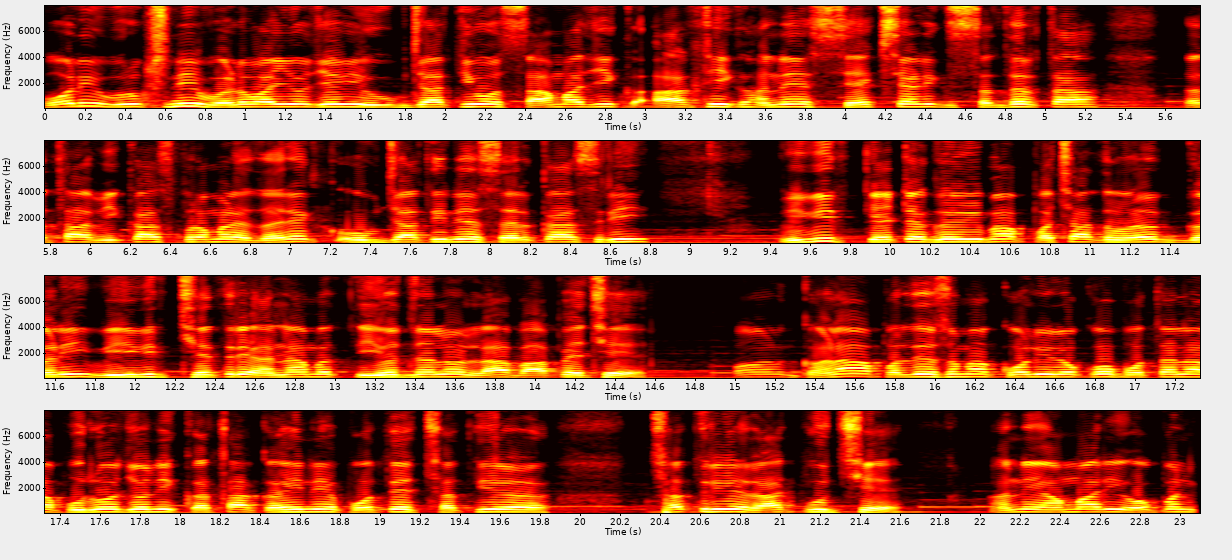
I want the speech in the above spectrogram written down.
કોળી વૃક્ષની વડવાઈઓ જેવી ઉપજાતિઓ સામાજિક, આર્થિક અને શૈક્ષણિક સદ્ધરતા તથા વિકાસ પ્રમાણે દરેક ઉપજાતિને સરકારશ્રી વિવિધ કેટેગરીમાં પછાત વર્ગ ગણી વિવિધ ક્ષેત્રે અનામત યોજનાનો લાભ આપે છે. પણ ઘણા પ્રદેશોમાં કોલી લોકો પોતાના પૂર્વજોની કથા કહીને પોતે ક્ષત્રિય ક્ષત્રિય રાજપૂત છે અને અમારી ઓપન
